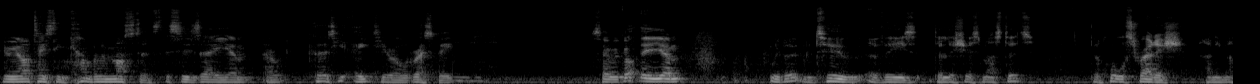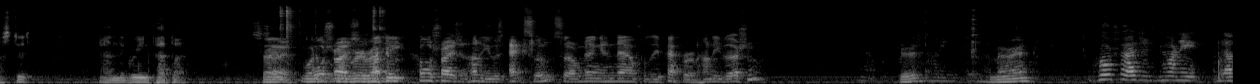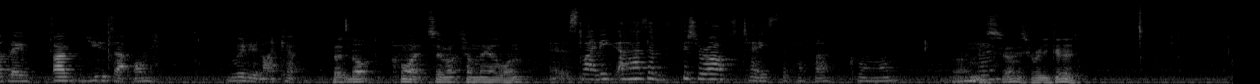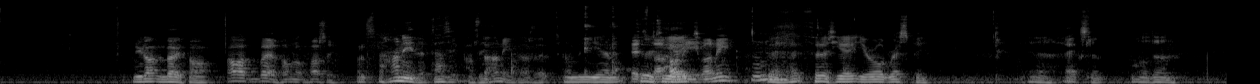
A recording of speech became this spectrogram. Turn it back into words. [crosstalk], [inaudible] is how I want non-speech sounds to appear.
Here we are tasting Cumberland mustards. This is a, um, a 38 year old recipe. So we've got the, um, we've opened two of these delicious mustards the horseradish honey mustard and the green pepper. So, what, what, horseradish, do we reckon? honey, horseradish and honey was excellent, so I'm going in now for the pepper and honey version. Good. And Marianne? Horseradish and honey, lovely. I've used that one. Really like it. But not quite so much on the other one. It slightly it has a bitter aftertaste, the pepper corn one. Nice. Oh, it's really good. You like them both, Mark? I like them both, I'm not fussy. Well, it's the honey that does it, It's the honey, does it? And the um, It's the 38, honey, [laughs] honey. the 38 year old recipe. Yeah, excellent. Well done.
